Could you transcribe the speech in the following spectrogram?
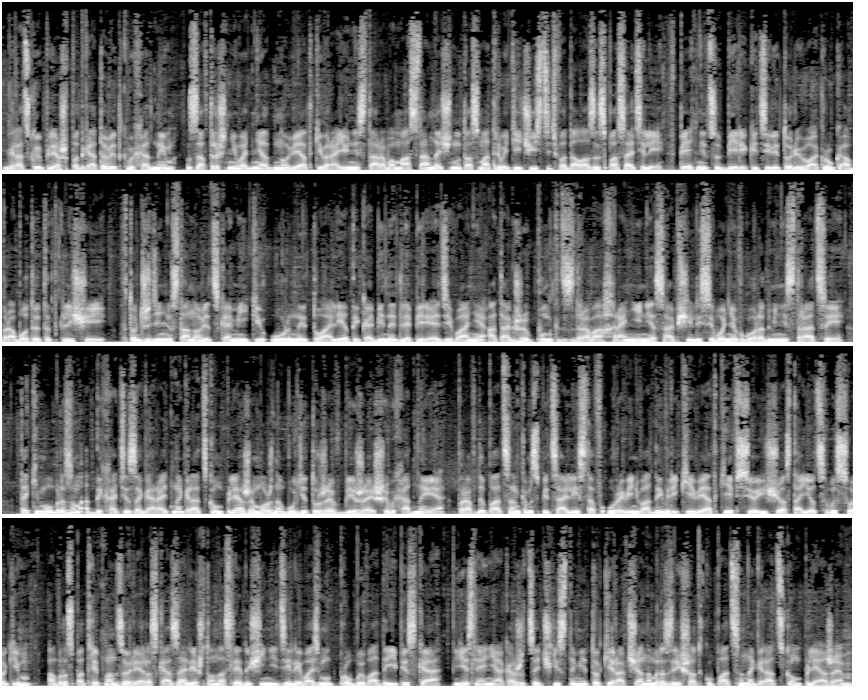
Городской пляж подготовит к выходным. С завтрашнего дня дно Вятки в районе Старого моста начнут осматривать и чистить водолазы-спасатели. В пятницу берег и территорию вокруг обработают от клещей. В тот же день установят скамейки, урны, туалеты, кабины для переодевания, а также пункт здравоохранения, сообщили сегодня в город администрации. Таким образом, отдыхать и загорать на городском пляже можно будет уже в ближайшие выходные. Правда, по оценкам специалистов, уровень воды в реке Вятки все еще остается высоким. А в Роспотребнадзоре рассказали, что на следующей неделе возьмут пробы воды и песка. Если они окажутся чистыми, то кировчанам разрешат купаться на городском пляже.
